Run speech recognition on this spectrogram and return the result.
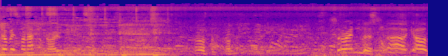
Job it's on Astro. Oh, horrendous. Oh ah, God.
